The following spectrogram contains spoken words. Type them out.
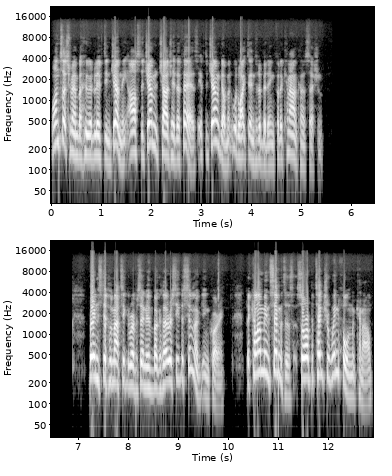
One such member who had lived in Germany asked the German charge d'affaires if the German government would like to enter the bidding for the canal concession. Britain's diplomatic representative in Bogota received a similar inquiry. The Colombian senators saw a potential windfall in the canal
